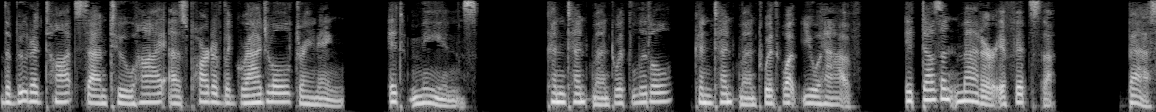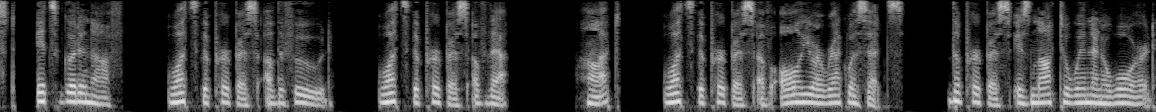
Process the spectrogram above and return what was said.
The Buddha taught Santutthi as part of the gradual training. It means contentment with little, contentment with what you have. It doesn't matter if it's the best, it's good enough. What's the purpose of the food? What's the purpose of the hut? What's the purpose of all your requisites? The purpose is not to win an award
